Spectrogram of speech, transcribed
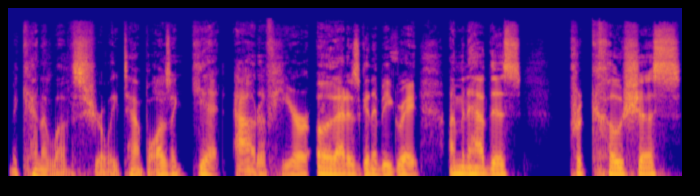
McKenna loves Shirley Temple. I was like, get out of here! Oh, that is going to be great. I'm going to have this precocious,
